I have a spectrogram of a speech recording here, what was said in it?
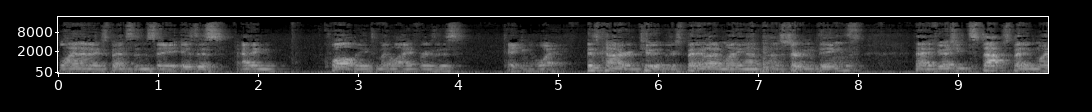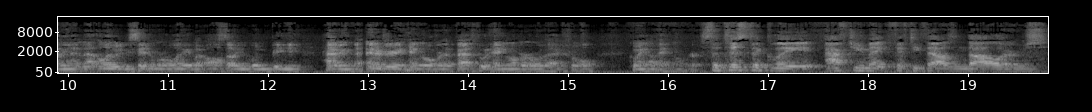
line item expenses and say, is this adding quality to my life or is this taking away? It's counterintuitive. You're spending a lot of money on, on certain things that if you actually stop spending money on, not only would you be saving more money, but also you wouldn't be having the energy drink hangover, the fast food hangover, or the actual going out hangover. Statistically, after you make fifty thousand dollars,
